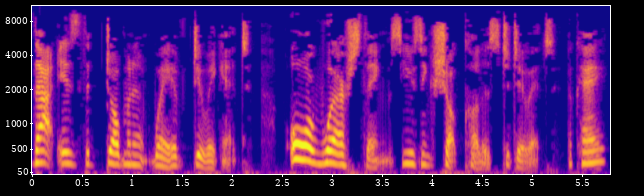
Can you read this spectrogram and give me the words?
That is the dominant way of doing it. Or worse things, using shock collars to do it. Okay?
